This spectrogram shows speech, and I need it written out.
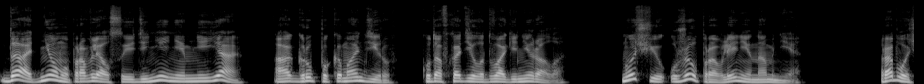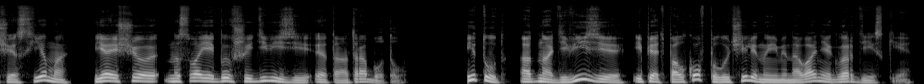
Да, днем управлял соединением не я, а группа командиров, куда входило два генерала. Ночью уже управление на мне. Рабочая схема, я еще на своей бывшей дивизии это отработал. И тут одна дивизия и пять полков получили наименование гвардейские.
